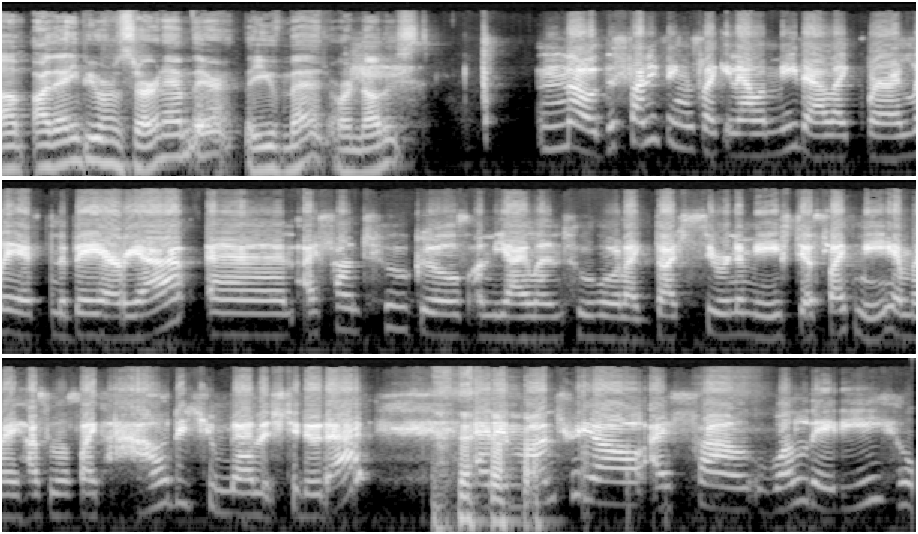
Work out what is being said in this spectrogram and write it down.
Um, are there any people from Suriname there that you've met or noticed? No, the funny thing is, like in Alameda, like where I lived in the Bay Area, and I found two girls on the island who were like Dutch Surinamese, just like me. And my husband was like, "How did you manage to do that?" and in Montreal, I found one lady who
